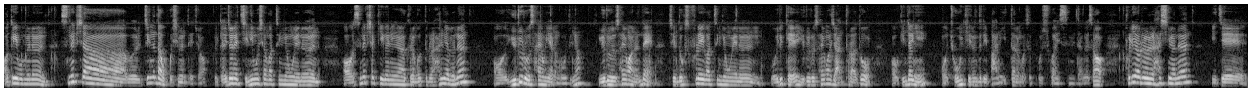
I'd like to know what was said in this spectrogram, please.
어떻게 보면은 snapshot을 찍는다고 보시면 되죠. 그러니까 예전에 지니모션 같은 경우에는 어, 스냅샷 기간이나 그런 것들을 하려면은 어, 유료로 사용해야 하는 거거든요. 유료로 사용하는데 지금 녹스 플레이 같은 경우에는 뭐 이렇게 유료로 사용하지 않더라도 어, 굉장히 어, 좋은 기능들이 많이 있다는 것을 볼 수가 있습니다. 그래서 플레이어를 하시면은 이제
